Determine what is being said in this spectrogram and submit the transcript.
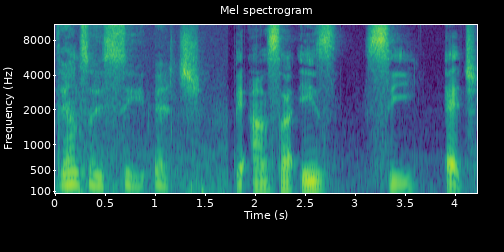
The answer is C. H. The answer is C, H.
